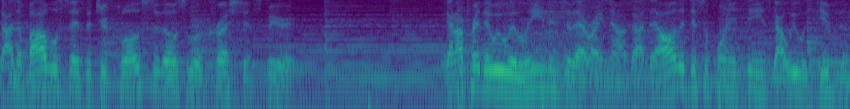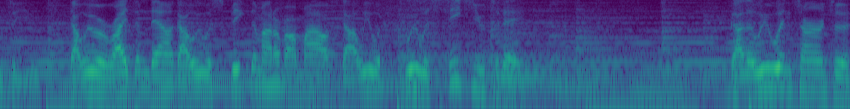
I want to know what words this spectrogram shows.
God, the Bible says that you're close to those who are crushed in spirit. God, I pray that we would lean into that right now, God, that all the disappointing things, God, we would give them to you. God, we would write them down. God, we would speak them out of our mouths. God, we would, we would seek you today. God, that we wouldn't turn to,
